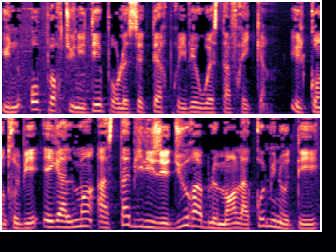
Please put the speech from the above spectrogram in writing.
une opportunité pour le secteur privé ouest-africain. Il contribue également à stabiliser durablement la communauté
